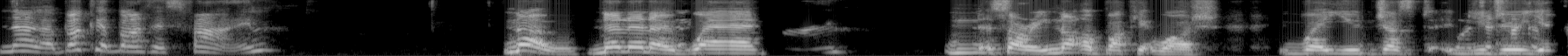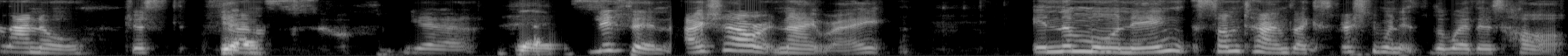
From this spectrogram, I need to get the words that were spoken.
No, a bucket bath is fine. No, no, no, no. Where, n- sorry, not a bucket wash, where you just Or you just do like your flannel. Just flannel Yes. Yeah. yes. Listen, I shower at night, right? In the morning, sometimes, like especially when it's the weather's hot,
